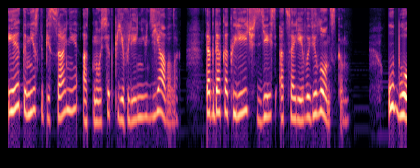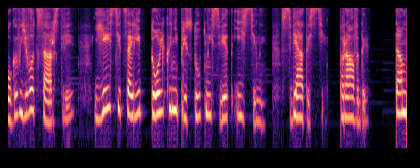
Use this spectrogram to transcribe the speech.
И это местописание относят к явлению дьявола, тогда как речь здесь о царе Вавилонском. У Бога в его царстве есть и царит только неприступный свет истины, святости, правды. Там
